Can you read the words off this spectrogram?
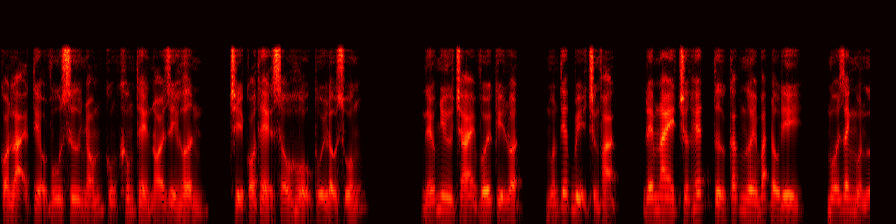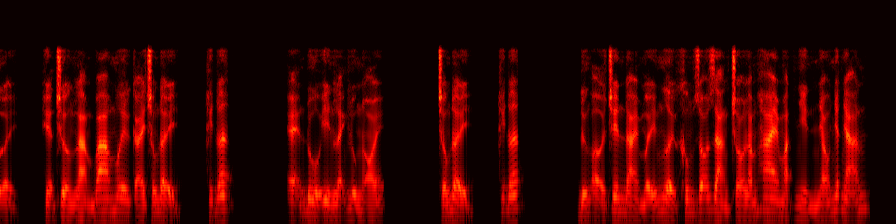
còn lại tiểu vu sư nhóm cũng không thể nói gì hơn, chỉ có thể xấu hổ túi lầu xuống. Nếu như trái với kỷ luật, muốn tiếp bị trừng phạt, đêm nay trước hết từ các ngươi bắt đầu đi, mỗi danh một người, hiện trường làm ba mươi cái chống đẩy, hít đất. Enduin lạnh lùng nói. Chống đẩy, hít đất đứng ở trên đài mấy người không rõ ràng cho lắm hai mặt nhìn nhau nhất nhãn,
